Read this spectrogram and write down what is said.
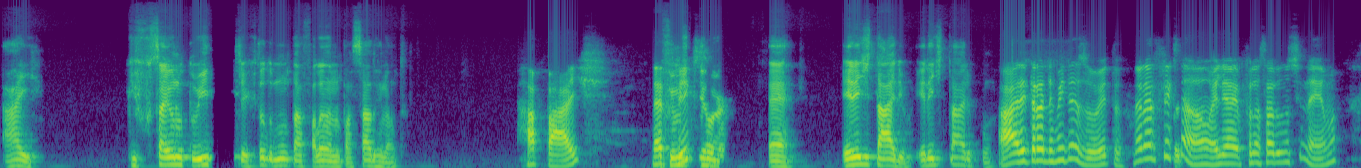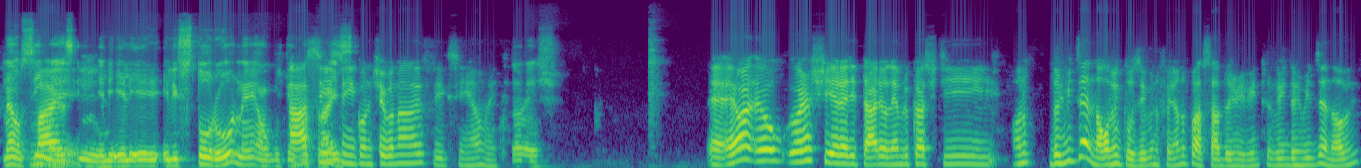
ai. Que saiu no Twitter, que todo mundo tá falando ano passado, Rinaldo. Rapaz. O filme de Netflix? terror. É. Hereditário. Hereditário, pô. Ah, ele tá em 2018. Não é Netflix, não. Ele é- foi lançado no cinema. Não, sim, mas, Mas- assim, ele, ele, ele estourou, né, algum tempo ah, sim, atrás. sim, quando chegou na Netflix, sim, realmente. Exatamente. É, eu, eu, eu assisti Hereditário, eu lembro que eu assisti ano 2019, inclusive, não foi ano passado, 2020, eu vi em 2019.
